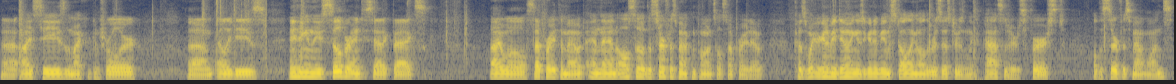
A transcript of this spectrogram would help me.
uh, ICs, the microcontroller, um, LEDs, anything in these silver anti-static bags I will separate them out and then also the surface mount components I'll separate out because what you're going to be doing is you're going to be installing all the resistors and the capacitors first all the surface mount ones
